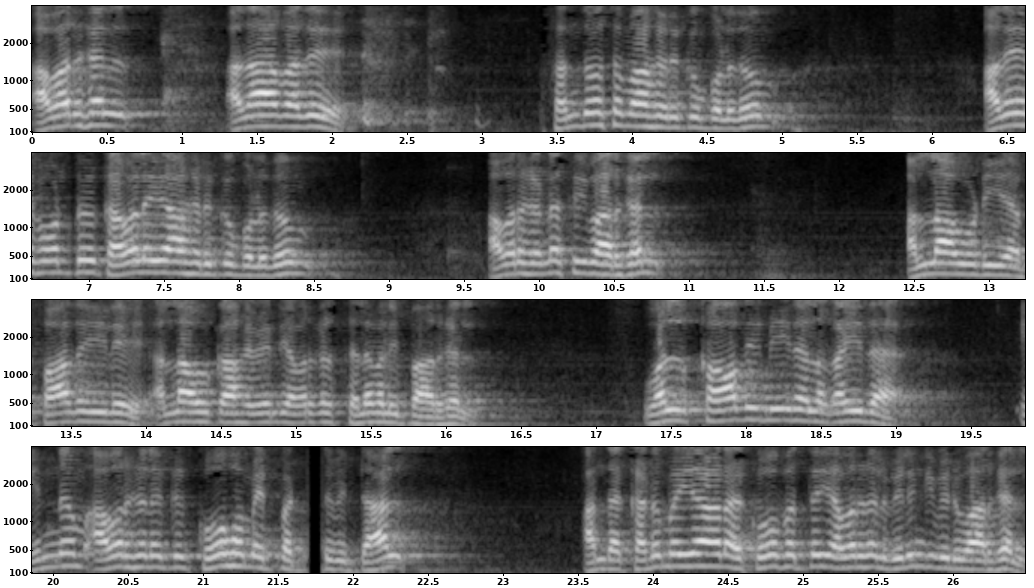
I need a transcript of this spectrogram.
அவர்கள் அதாவது சந்தோஷமாக இருக்கும் பொழுதும் அதே போன்று கவலையாக இருக்கும் பொழுதும் அவர்கள் என்ன செய்வார்கள்? அல்லாஹ்வுடைய பாதையிலே அல்லாஹ்வுக்காக வேண்டி அவர்கள் செலவழிப்பார்கள். வல் காதிமீனல் கைத இன்னும் அவர்களுக்கு கோபம் ஏற்பட்டுவிட்டால் அந்த கடுமையான கோபத்தை அவர்கள் விழுங்கி விடுவார்கள்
